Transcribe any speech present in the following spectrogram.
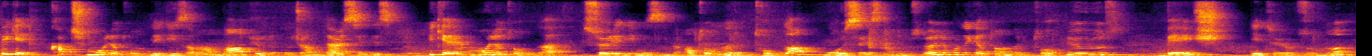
Peki kaç mol atom dediği zaman ne yapıyorduk hocam derseniz bir kere mol atomda söylediğimiz gibi atomların toplam mol sayısını alıyoruz. Önce buradaki atomları topluyoruz. 5 getiriyoruz onu.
